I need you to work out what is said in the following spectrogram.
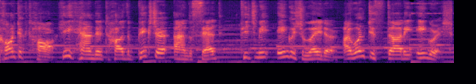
contact her. He handed her the picture and said, Teach me English later. I want to study English.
